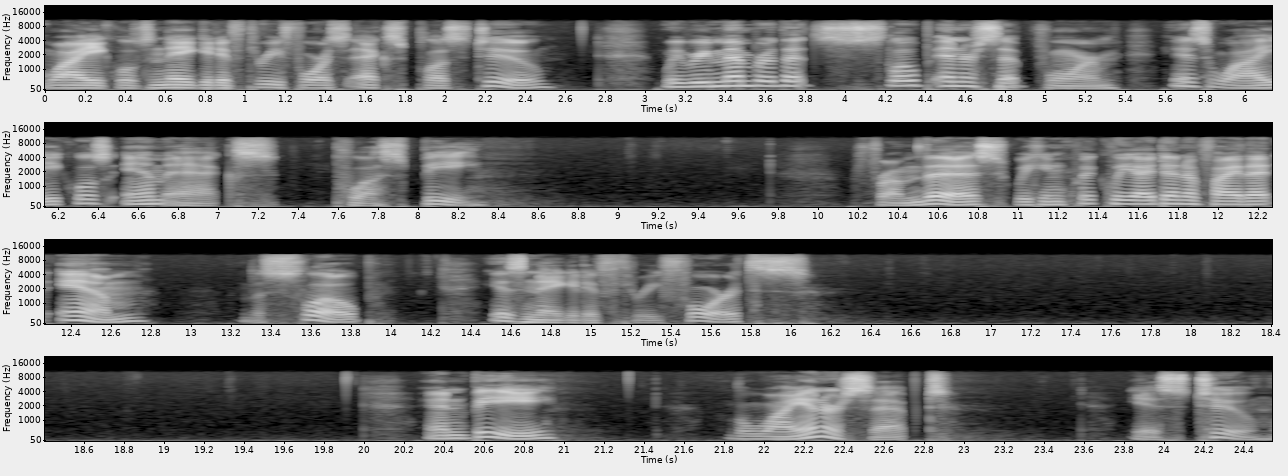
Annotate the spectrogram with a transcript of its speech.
y equals negative 3 fourths x plus 2, we remember that slope-intercept form is y equals mx plus b. From this, we can quickly identify that m, the slope, is negative 3 fourths, and b, the y-intercept, is 2.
